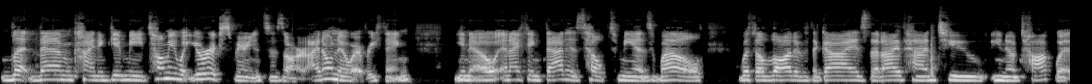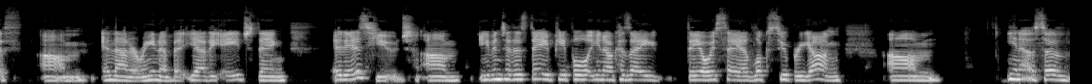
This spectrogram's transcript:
let them kind of give me, tell me what your experiences are. I don't know everything, you know, and I think that has helped me as well with a lot of the guys that I've had to, you know, talk with um, in that arena. But yeah, the age thing, it is huge. Um, even to this day, people, you know, because I, they always say I look super young. Um, you know, so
